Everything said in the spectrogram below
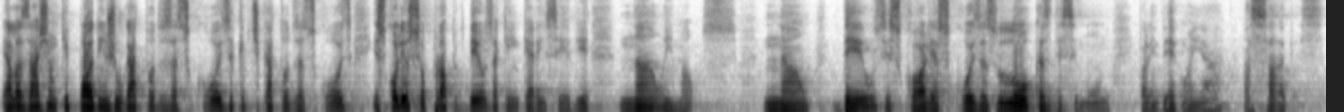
elas acham que podem julgar todas as coisas, criticar todas as coisas, escolher o seu próprio Deus a quem querem servir. Não, irmãos, não. Deus escolhe as coisas loucas desse mundo para envergonhar as sábias.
